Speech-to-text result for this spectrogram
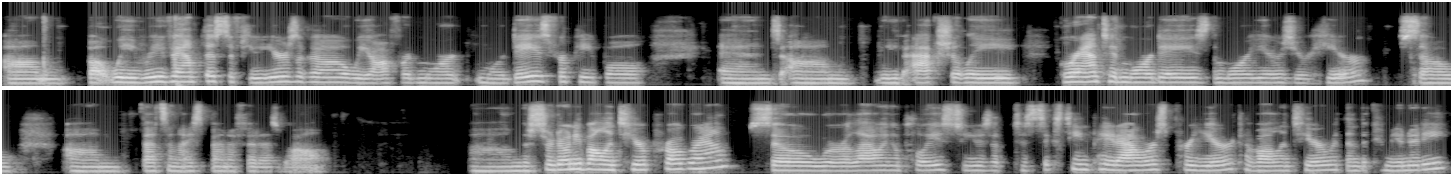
um, but we revamped this a few years ago. We offered more more days for people, and um, we've actually granted more days the more years you're here. So um, that's a nice benefit as well. Um, the Sordoni Volunteer Program. So we're allowing employees to use up to 16 paid hours per year to volunteer within the community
